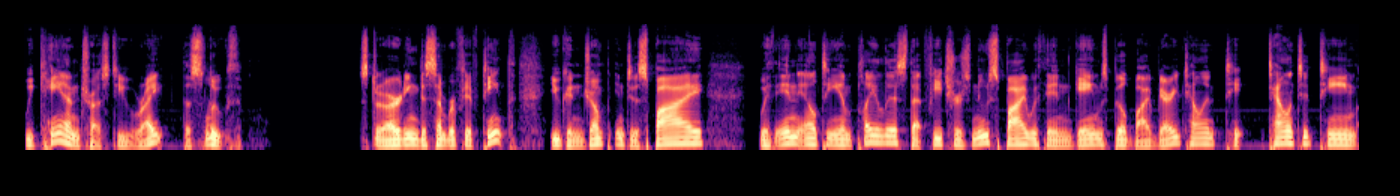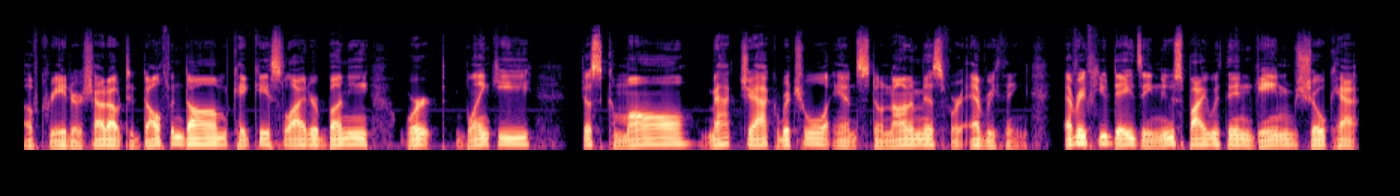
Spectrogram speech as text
We can trust you, right? The sleuth. Starting December 15th, you can jump into Spy Within LTM playlist that features new Spy Within games built by very talented talented team of creators. Shout out to Dolphin Dom, KK Slider, Bunny, Wirt, Blanky, Just Kamal, Mac Jack, Ritual, and Stononymous for everything. Every few days, a new Spy Within game showcat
